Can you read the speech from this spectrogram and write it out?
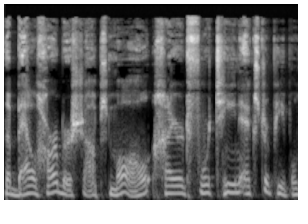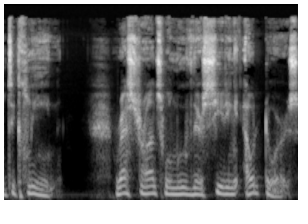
the Bal Harbour Shops Mall hired 14 extra people to clean. Restaurants will move their seating outdoors,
